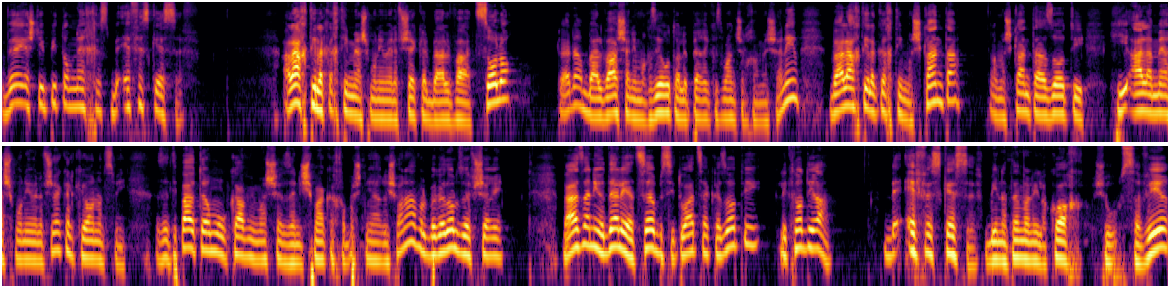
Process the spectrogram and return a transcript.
ויש לי פתאום נכס באפס כסף. הלכתי, לקחתי 180,000 שקל בהלוואת סולו, בסדר? בהלוואה שאני מחזיר אותה לפרק זמן של חמש שנים, והלכתי, לקחתי משכנתה, המשכנתה הזאת היא על ה-180 אלף שקל כהון עצמי. זה טיפה יותר מורכב ממה שזה נשמע ככה בשנייה הראשונה, אבל בגדול זה אפשרי. ואז אני יודע לייצר בסיטואציה כזאת, לקנות דירה. באפס כסף, בהינתן ואני לקוח שהוא סביר,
